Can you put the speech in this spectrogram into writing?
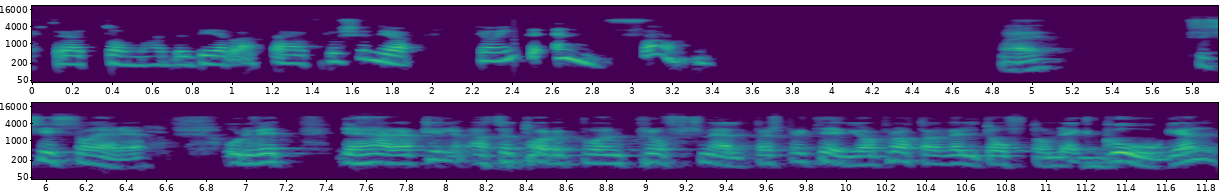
efter att de hade delat det här. För då kände jag, jag är inte ensam. Nej, Precis så är det. Och du vet, det här är till alltså tar du på en professionellt perspektiv. Jag pratar väldigt ofta om det. Google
